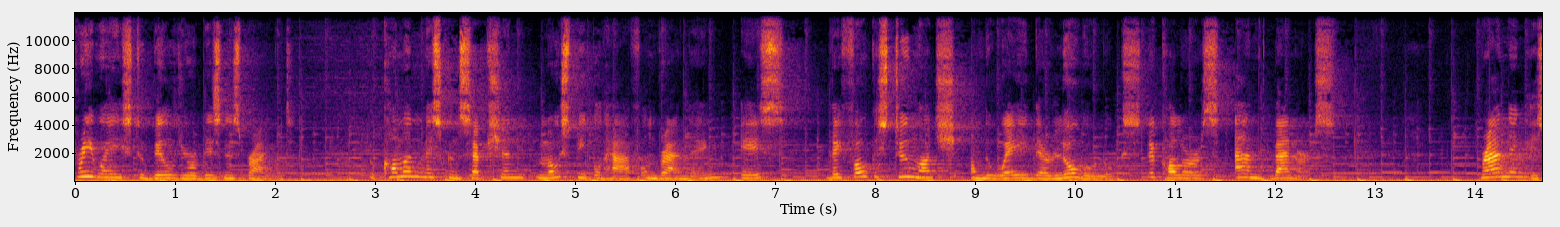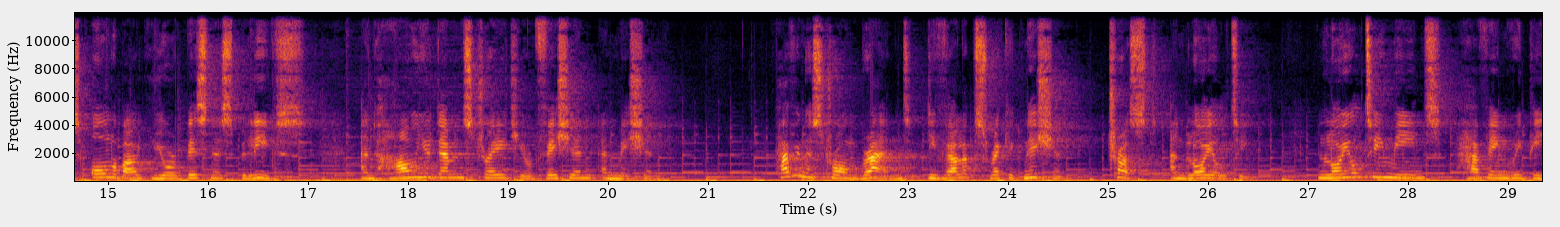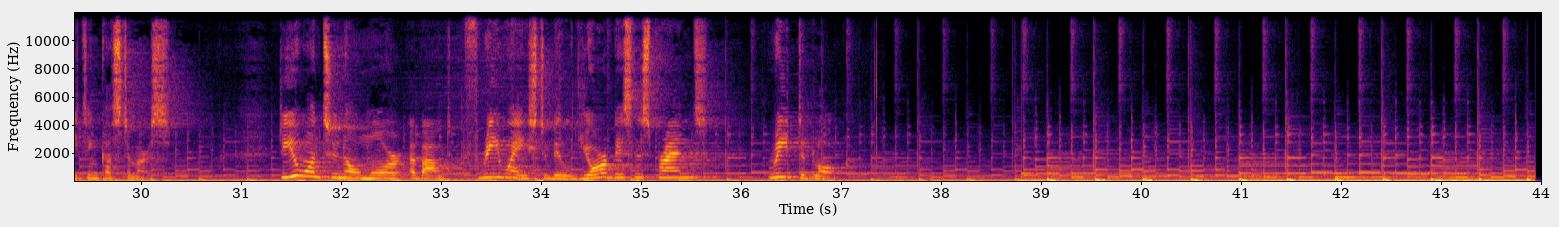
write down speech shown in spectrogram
Three ways to build your business brand. A common misconception most people have on branding is they focus too much on the way their logo looks, the colors and banners. Branding is all about your business beliefs and how you demonstrate your vision and mission. Having a strong brand develops recognition, trust and loyalty. Loyalty means having repeating customers. Do you want to know more about three ways to build your business brand? Read the blog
